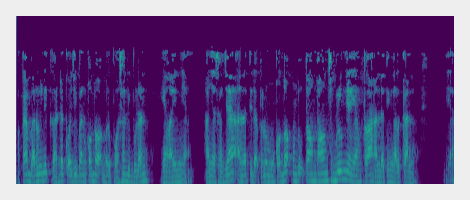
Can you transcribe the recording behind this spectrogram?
maka baru ini ada kewajiban kodok berpuasa di bulan yang lainnya. Hanya saja Anda tidak perlu mengkodok untuk tahun-tahun sebelumnya yang telah Anda tinggalkan. Ya,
